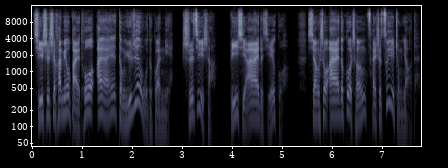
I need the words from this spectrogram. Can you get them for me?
其实是还没有摆脱挨挨等于任务的观念。实际上，比起挨挨的结果。享受爱爱的过程才是最重要的。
